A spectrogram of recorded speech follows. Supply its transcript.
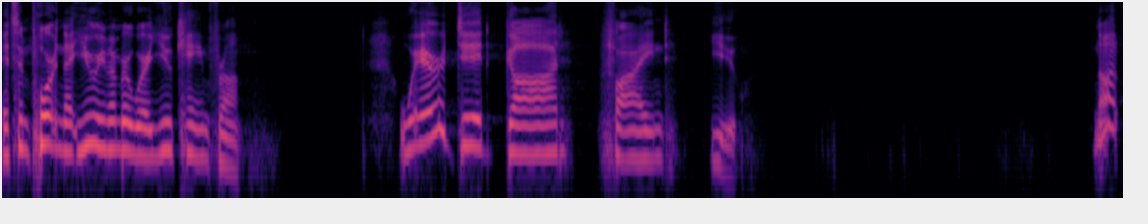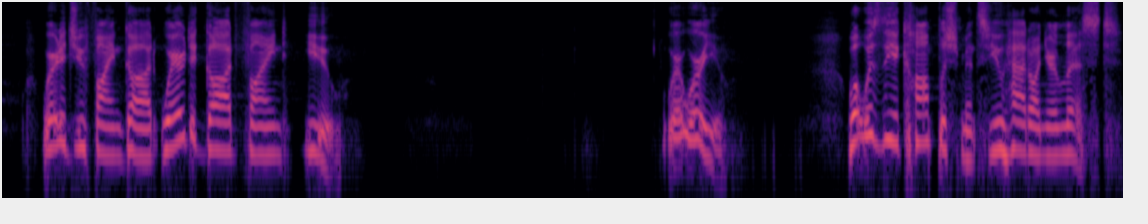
It's important that you remember where you came from. Where did God find you. Not where did you find God? Where did God find you? Where were you? What was the accomplishments you had on your list?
